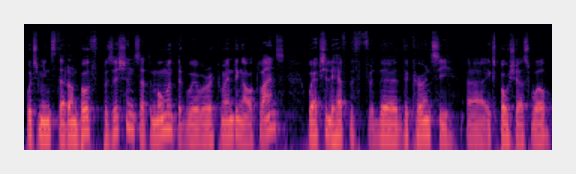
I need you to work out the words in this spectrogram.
which means that on both positions at the moment that we're recommending our clients, we actually have the the, the currency uh, exposure as well.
